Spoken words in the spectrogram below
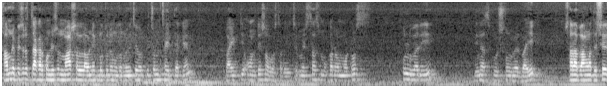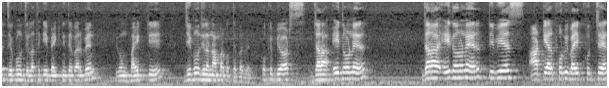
সামনে পেছনের চাকার কন্ডিশন মার্শাল্লাহ অনেক নতুনের মতন রয়েছে। এবার পিছন সাইড দেখেন। বাইকটি অনটেস অবস্থা রয়েছে। মেরসাস মোকারম মোটরস, ফুলবাড়ি, দিনাজপুর শোরুমের বাইক। সারা বাংলাদেশের যে কোনো জেলা থেকে বাইক নিতে পারবেন এবং বাইকটি যে কোনো জেলার নাম্বার করতে পারবেন। ওকে বিয়ার্স যারা এই ধরনের, যারা এই ধরনের TVS R T R four V bike খুঁজছেন,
